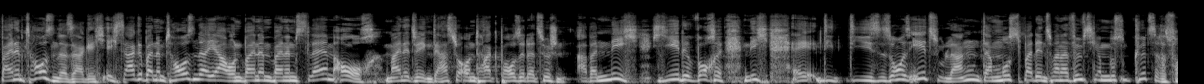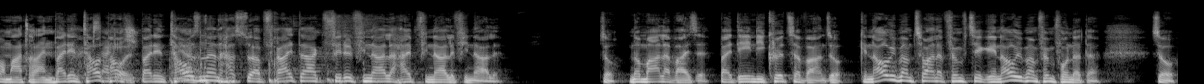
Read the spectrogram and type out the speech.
bei einem Tausender sage ich. Ich sage bei einem Tausender ja und bei einem, bei einem Slam auch. Meinetwegen, da hast du auch einen Tag Pause dazwischen. Aber nicht jede Woche, nicht, ey, die, die Saison ist eh zu lang, da muss bei den 250ern muss ein kürzeres Format rein. Bei den, Tau Paul, bei den Tausendern ja. hast du ab Freitag Viertelfinale, Halbfinale, Finale. So, normalerweise. Bei denen, die kürzer waren. So, genau wie beim 250er, genau wie beim 500er. So,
